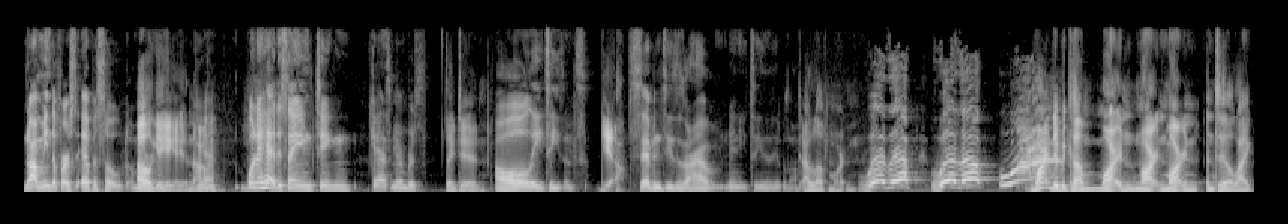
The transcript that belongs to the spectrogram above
No, I mean the first episode. of Oh yeah, yeah, yeah. No, yeah. Well, they had the same ten cast members they did. all eight seasons, Yeah, seven seasons, or however many seasons it was on. I love Martin. What's up? What's up? What? Martin didn't become Martin, Martin, Martin until like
